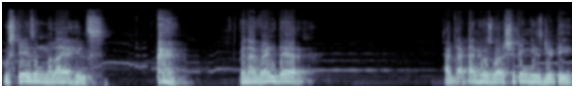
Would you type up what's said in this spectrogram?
who stays in Malaya Hills. when I went there, at that time he was worshipping his deity,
